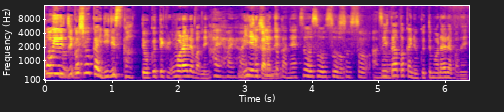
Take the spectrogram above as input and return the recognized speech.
こういう自己紹介でいいですかって送ってもらえればね、はいはいはい。見えるからね。かね。そうそうそそううそう。そうツイッターとかに送ってもらえればね。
